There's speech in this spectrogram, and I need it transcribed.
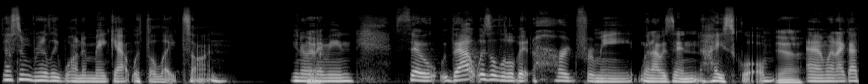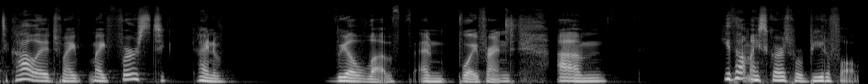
doesn't really want to make out with the lights on. You know what I mean? So that was a little bit hard for me when I was in high school. Yeah. And when I got to college, my my first kind of real love and boyfriend, um, he thought my scars were beautiful.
